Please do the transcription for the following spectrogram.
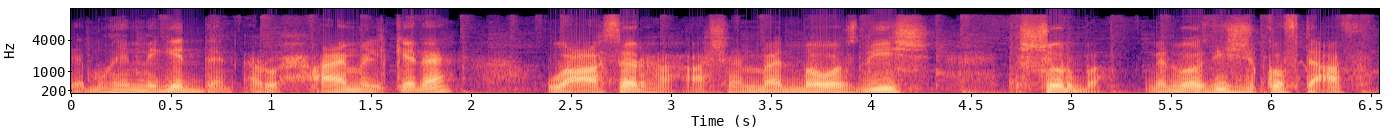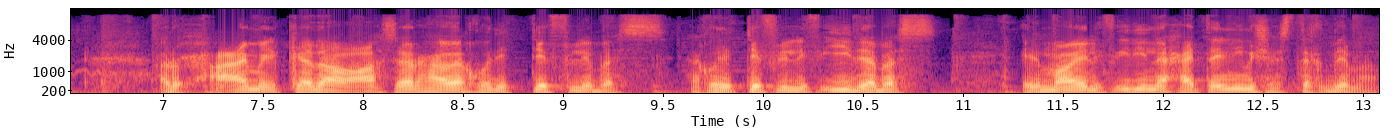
مهم جدا أروح عامل كده وعاصرها عشان ما تبوظليش الشوربة ما تبوظليش الكفتة عفوا. أروح عامل كده وعاصرها واخد التفل بس هاخد التفل اللي في ايدي ده بس. المايه اللي في ايدي الناحية التانية مش هستخدمها.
